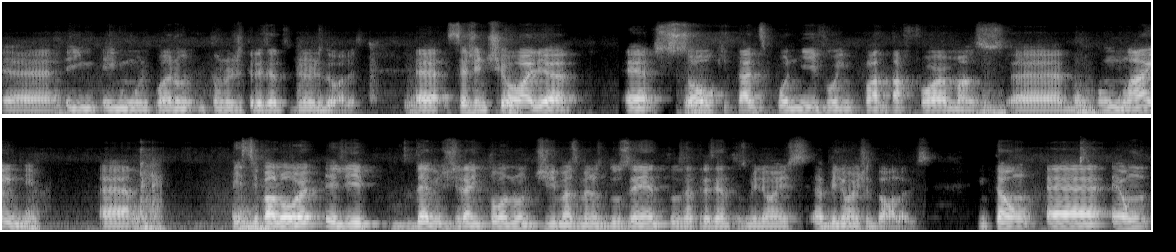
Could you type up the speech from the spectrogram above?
é em, em, um único ano, em torno de 300 bilhões de dólares. É, se a gente olha é, só o que está disponível em plataformas é, online, é, esse valor ele deve girar em torno de mais ou menos 200 a 300 milhões, é, bilhões de dólares. Então, é, é, um,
